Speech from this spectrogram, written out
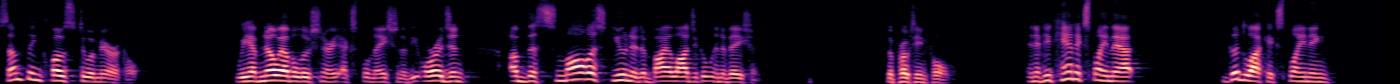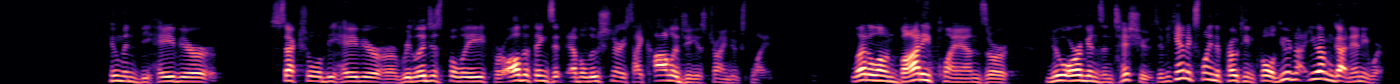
something close to a miracle. We have no evolutionary explanation of the origin of the smallest unit of biological innovation, the protein fold. And if you can't explain that, good luck explaining human behavior, sexual behavior or religious belief or all the things that evolutionary psychology is trying to explain, let alone body plans or new organs and tissues. If you can't explain the protein fold, you're not, you haven't gotten anywhere.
